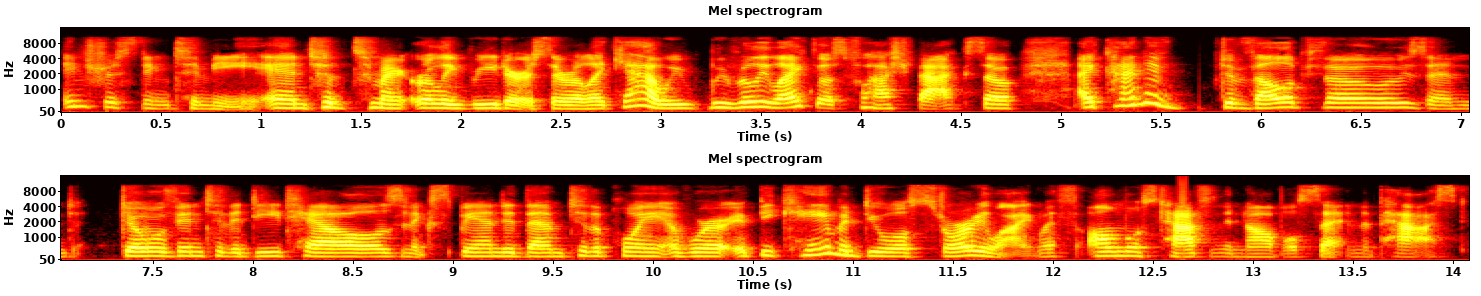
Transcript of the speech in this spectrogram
interesting to me and to, to my early readers. They were like, yeah, we, we really like those flashbacks. So I kind of developed those and dove into the details and expanded them to the point of where it became a dual storyline with almost half of the novel set in the past.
